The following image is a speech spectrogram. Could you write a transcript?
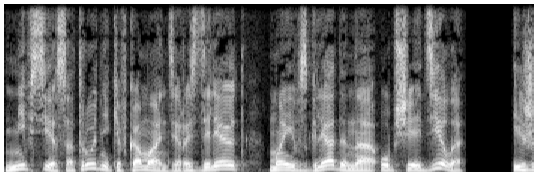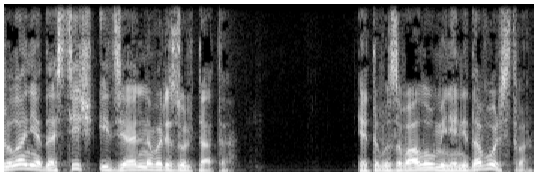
не все сотрудники в команде разделяют мои взгляды на общее дело и желание достичь идеального результата. Это вызывало у меня недовольство.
